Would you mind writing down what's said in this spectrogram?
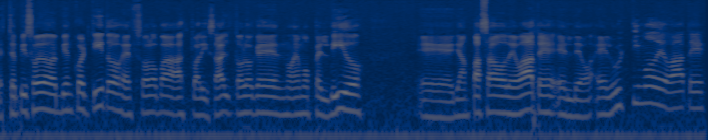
este episodio es bien cortito, es solo para actualizar todo lo que nos hemos perdido. ya han pasado debates. El, el último debate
